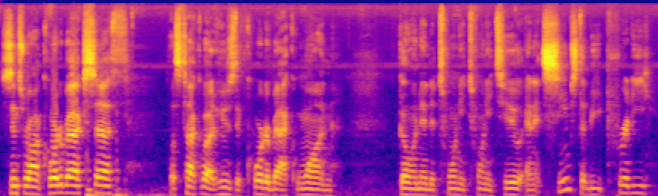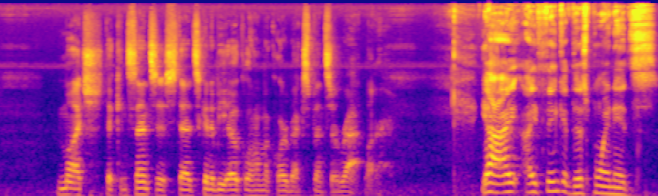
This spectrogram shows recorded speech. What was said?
since we're on quarterback, Seth, let's talk about who's the quarterback one going into 2022, and it seems to be pretty much the consensus that it's going to be Oklahoma quarterback Spencer Rattler. Yeah, I, I think at this point it's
